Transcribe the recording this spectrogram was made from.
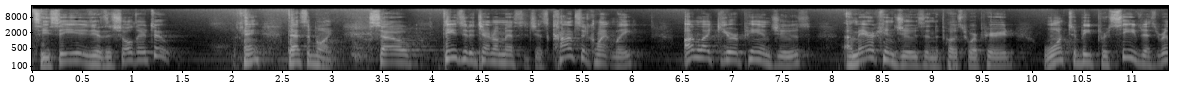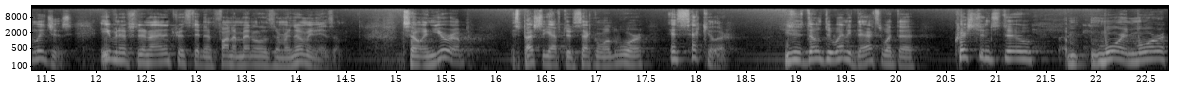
So you see, there's a shoulder too. Okay? That's the point. So these are the general messages. Consequently, unlike European Jews, American Jews in the post-war period want to be perceived as religious, even if they're not interested in fundamentalism or nominalism. So in Europe, especially after the Second World War, it's secular. You just don't do anything. That's what the Christians do more and more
